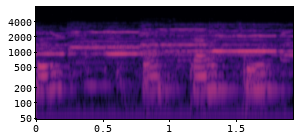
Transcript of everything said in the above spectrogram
Twitter, contato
